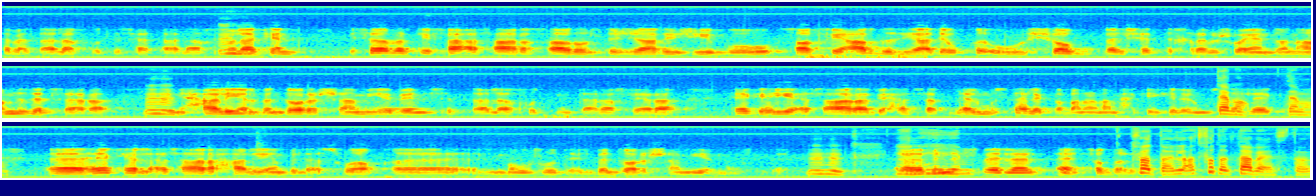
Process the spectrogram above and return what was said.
7000 و 9000 ولكن بسبب ارتفاع أسعار صاروا التجار يجيبوا صار في عرض زيادة والشوب بلشت تخرب شوي عندهم قام نزل سعرها؟ يعني حاليا البندورة الشامية بين 6000 و 8000 ليرة هيك هي أسعارها بحسب للمستهلك طبعا أنا عم حكيك للمستهلك تمام تمام. آه هيك الأسعار حاليا بالأسواق آه الموجوده البندورة الشامية الموجودة. يعني آه بالنسبة لل إيه تفضل. تفضل لا تفضل تابع أستاذ.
